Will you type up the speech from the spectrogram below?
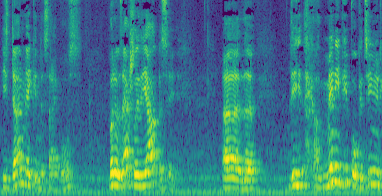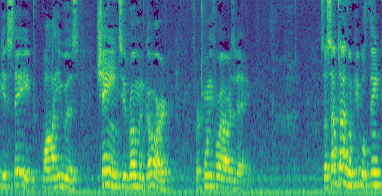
He's done making disciples. But it was actually the opposite. Uh, the, the, many people continued to get saved while he was chained to Roman guard for 24 hours a day. So sometimes when people think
